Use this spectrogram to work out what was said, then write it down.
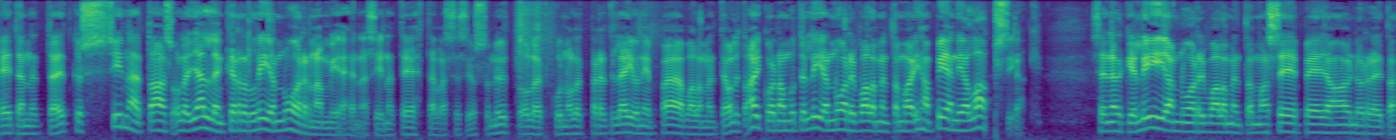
heitän, että etkö sinä taas ole jälleen kerran liian nuorena miehenä siinä tehtävässä, jossa nyt olet, kun olet peräti Leijonien päävalmentaja. Olit aikoinaan muuten liian nuori valmentamaan ihan pieniä lapsiakin. Sen jälkeen liian nuori valmentamaan CP ja Ainoreita,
